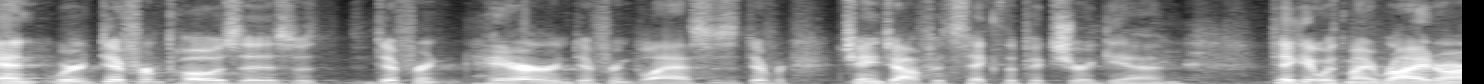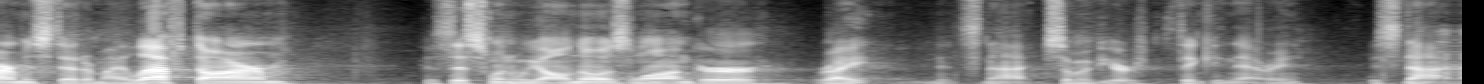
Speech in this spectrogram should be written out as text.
And we're different poses with different hair and different glasses, different change outfits, take the picture again. Take it with my right arm instead of my left arm because this one we all know is longer, right? It's not. Some of you are thinking that, right? It's not,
